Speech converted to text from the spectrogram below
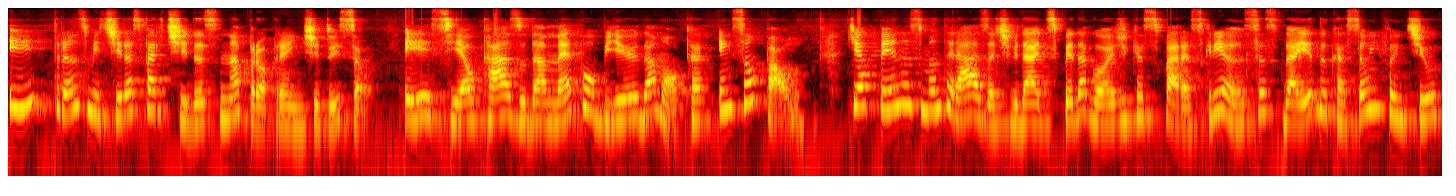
e transmitir as partidas na própria instituição. Esse é o caso da Maple Beer da Moca, em São Paulo, que apenas manterá as atividades pedagógicas para as crianças da educação infantil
